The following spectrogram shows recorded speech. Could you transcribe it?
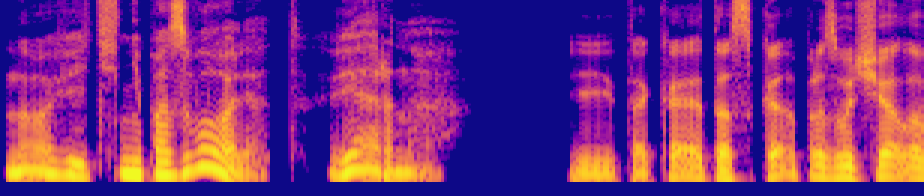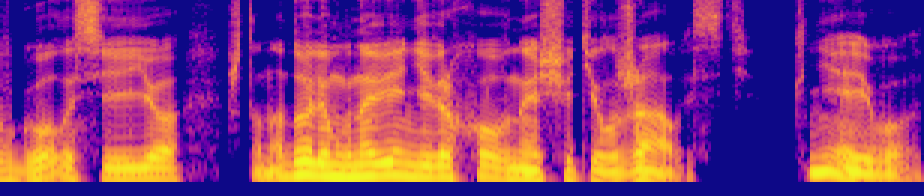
Но ведь не позволят верно?» И такая тоска прозвучала в голосе ее, что на долю мгновения Верховный ощутил жалость. К ней вот,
